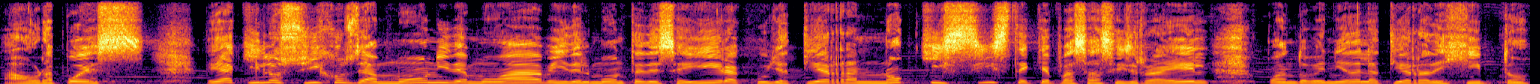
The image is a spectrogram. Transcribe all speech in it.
Ahora pues, he aquí los hijos de Amón y de Moab y del monte de Seir, a cuya tierra no quisiste que pasase Israel cuando venía de la tierra de Egipto,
